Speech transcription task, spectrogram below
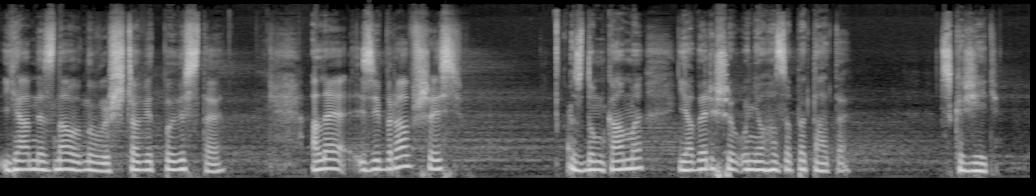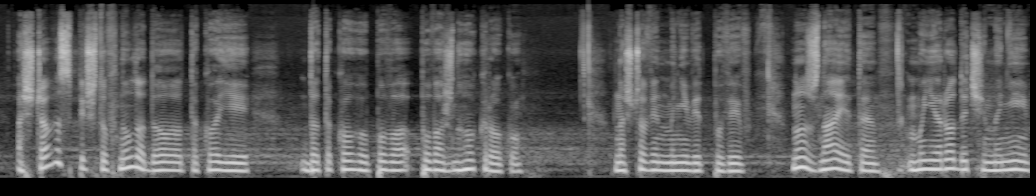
Я не знав, ну, що відповісти. Але зібравшись з думками, я вирішив у нього запитати: скажіть, а що вас підштовхнуло до такої, до такого поважного кроку? На що він мені відповів: Ну, знаєте, мої родичі мені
